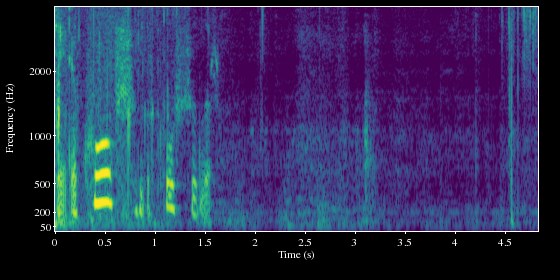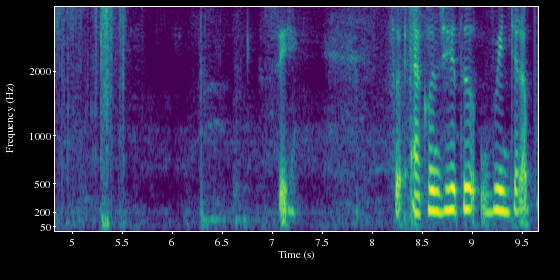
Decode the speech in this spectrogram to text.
সেটা। খুব সুন্দর খুব সুন্দর। সি। সো এখন যেহেতু উইন্টার আপু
